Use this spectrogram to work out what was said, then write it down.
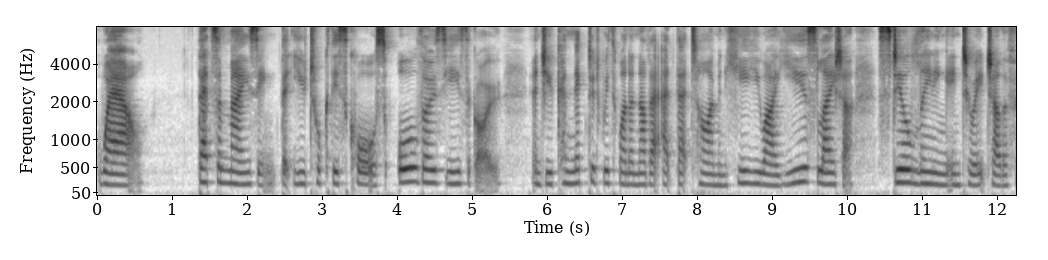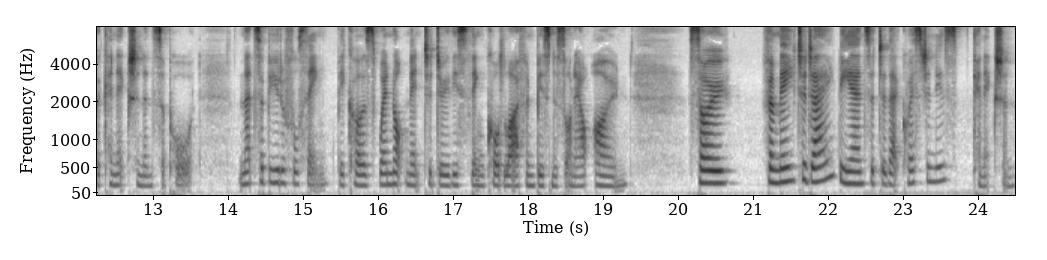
wow, that's amazing that you took this course all those years ago and you connected with one another at that time. And here you are years later, still leaning into each other for connection and support. And that's a beautiful thing because we're not meant to do this thing called life and business on our own. So, for me today, the answer to that question is connection.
